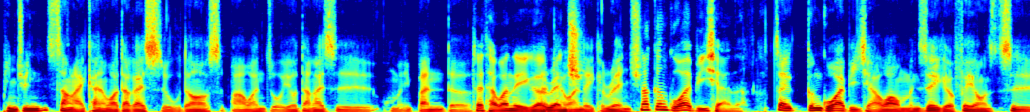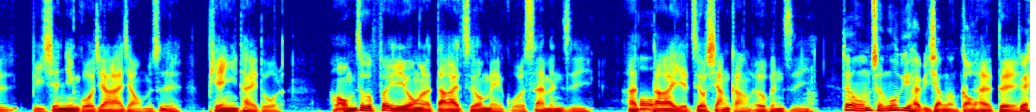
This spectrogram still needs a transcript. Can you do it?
平均上来看的话，大概十五到十八万左右，大概是我们一般的在台湾的一个 range，台湾的一个 range。那跟国外比起来呢？在跟国外比起来的话，我们这个费用是比先进国家来讲，我们是便宜太多了。好，我们这个费用呢，大概只有美国的三分之一，啊，大概也只有香港的二分之一。但我们成功率还比香港高。哎，对对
